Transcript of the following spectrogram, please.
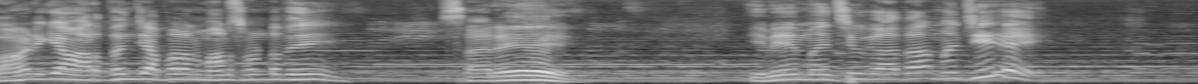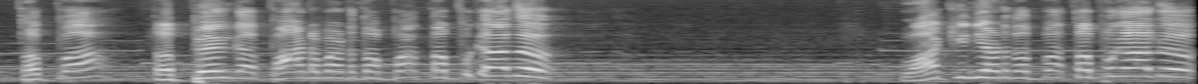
వాడికి అర్థం చెప్పాలని మనసు ఉంటుంది? సరే. ఇవేం మంచివి కాదా? మంచి. తప్ప తప్పేం కాదు. పాట పాట తప్ప తప్పు కాదు. వాక్యం చేయడం తప్ప తప్పు కాదు.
